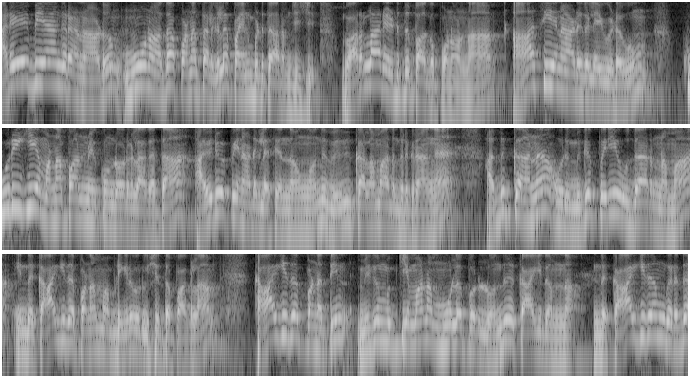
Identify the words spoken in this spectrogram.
அரேபியாங்கிற நாடும் மூணாவதாக பணத்தாள்களை பயன்படுத்த ஆரம்பிச்சிச்சு. வரலாறு எடுத்து பார்க்க போனோம்னா ஆசிய நாடுகளை விடவும் குறுகிய மனப்பான்மை கொண்டவர்களாகத்தான் ஐரோப்பிய நாடுகளை சேர்ந்தவங்க வந்து வெகு காலமாக இருந்திருக்கிறாங்க. அதுக்கான ஒரு மிகப்பெரிய உதாரணமாக இந்த காகித பணம் அப்படிங்கிற ஒரு விஷயத்தை பார்க்கலாம். காகித பணத்தின் மிக முக்கியமான மூலப்பொருள் வந்து காகிதம் தான் இந்த காகிதம்ங்கிறது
